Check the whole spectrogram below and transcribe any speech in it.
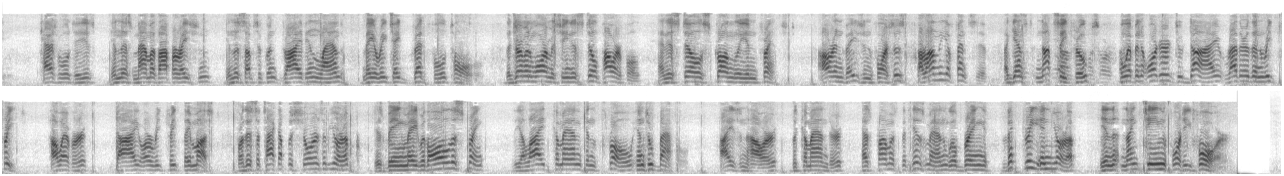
Casualties in this mammoth operation, in the subsequent drive inland, may reach a dreadful toll. The German war machine is still powerful and is still strongly entrenched. Our invasion forces are on the offensive against Nazi troops who have been ordered to die rather than retreat. However, die or retreat they must, for this attack up the shores of Europe is being made with all the strength the Allied command can throw into battle. Eisenhower, the commander, has promised that his men will bring victory in Europe in 1944.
